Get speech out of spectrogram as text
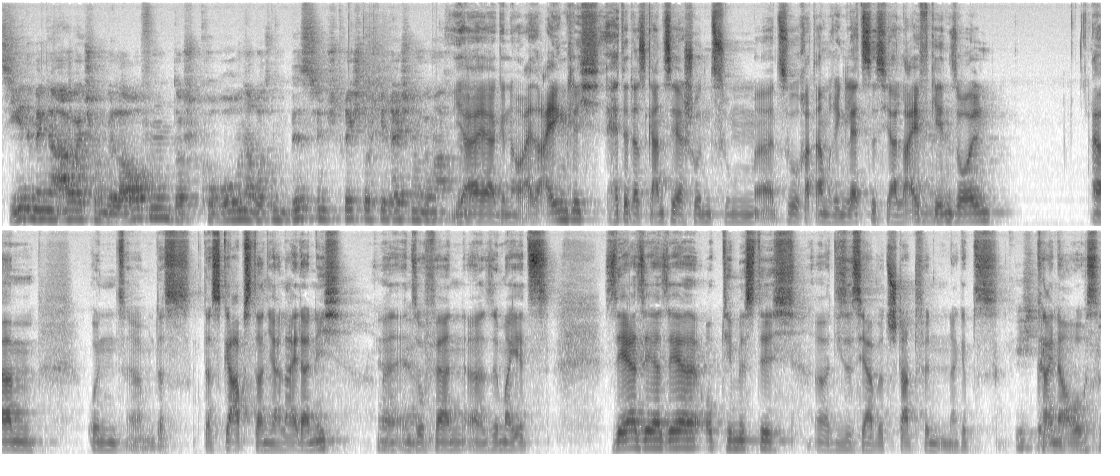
ist jede Menge Arbeit schon gelaufen. Durch Corona wird ein bisschen Strich durch die Rechnung gemacht. Ja, ja, genau. Also eigentlich hätte das Ganze ja schon zum, äh, zu Rad am Ring letztes Jahr live mhm. gehen sollen. Ähm, und ähm, das, das gab es dann ja leider nicht. Ja, äh, insofern äh, sind wir jetzt sehr, sehr, sehr optimistisch. Äh, dieses Jahr wird es stattfinden. Da gibt es keine, Aus,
